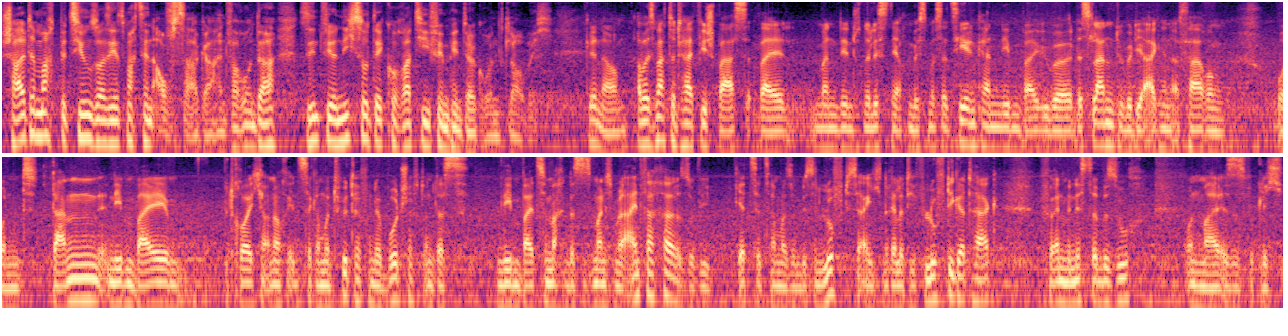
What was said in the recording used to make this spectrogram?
Schalte macht, beziehungsweise jetzt macht sie einen Aufsager einfach. Und da sind wir nicht so dekorativ im Hintergrund, glaube ich. Genau, aber es macht total viel Spaß, weil man den Journalisten ja auch ein bisschen was erzählen kann, nebenbei über das Land, über die eigenen Erfahrungen. Und dann nebenbei betreue ich auch noch Instagram und Twitter von der Botschaft und das nebenbei zu machen, das ist manchmal einfacher, so wie jetzt. Jetzt haben wir so ein bisschen Luft, das ist ja eigentlich ein relativ luftiger Tag für einen Ministerbesuch. Und mal ist es wirklich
